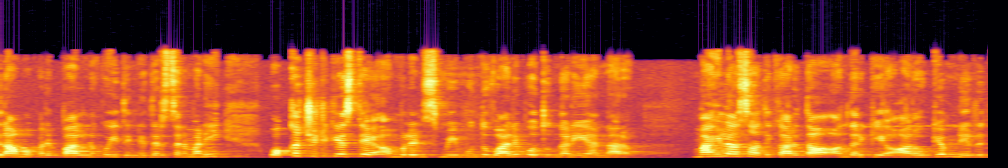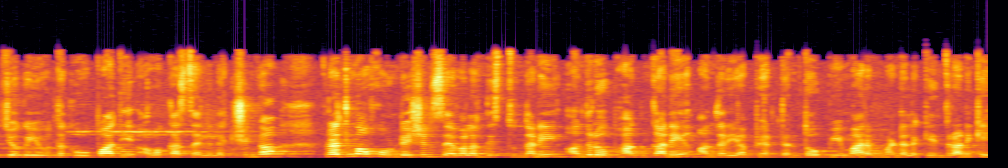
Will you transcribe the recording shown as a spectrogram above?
గ్రామ పరిపాలనకు ఇది నిదర్శనమని ఒక్క చిటికేస్తే అంబులెన్స్ మీ ముందు వాలిపోతుందని అన్నారు. మహిళా సాధికారత అందరికీ ఆరోగ్యం నిరుద్యోగ యువతకు ఉపాధి అవకాశాల లక్ష్యంగా ప్రతిమా ఫౌండేషన్ సేవలందిస్తుందని అందులో భాగంగానే అందరి అభ్యర్థనతో భీమారం మండల కేంద్రానికి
